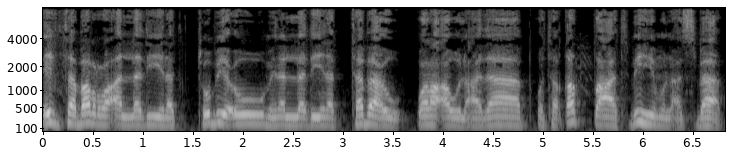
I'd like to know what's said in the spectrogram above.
إذ تبرأ الذين اتبعوا من الذين اتبعوا ورأوا العذاب وتقطعت بهم الأسباب.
